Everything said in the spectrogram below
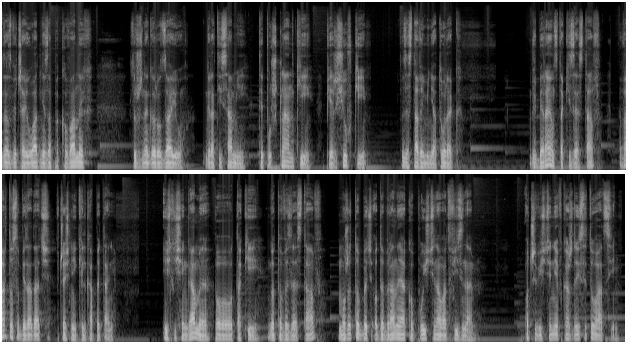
Zazwyczaj ładnie zapakowanych z różnego rodzaju gratisami typu szklanki, piersiówki, zestawy miniaturek. Wybierając taki zestaw, warto sobie zadać wcześniej kilka pytań. Jeśli sięgamy po taki gotowy zestaw, może to być odebrane jako pójście na łatwiznę. Oczywiście nie w każdej sytuacji.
